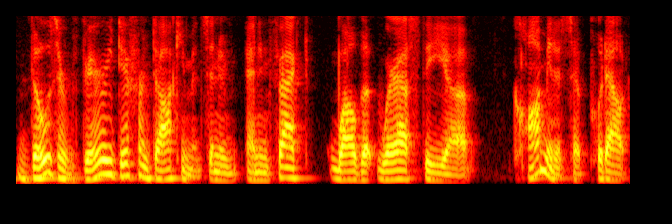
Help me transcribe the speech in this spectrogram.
those are very different documents. And in, and in fact, while the, whereas the uh, communists have put out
